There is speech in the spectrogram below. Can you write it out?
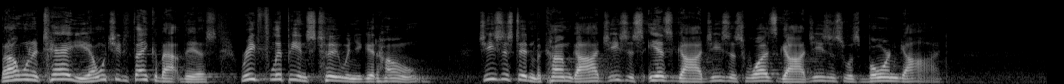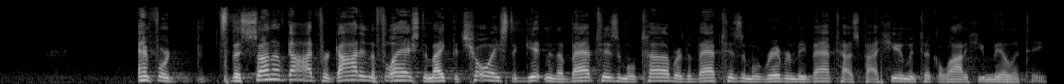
But I want to tell you, I want you to think about this. Read Philippians 2 when you get home. Jesus didn't become God. Jesus is God. Jesus was God. Jesus was born God. And for the Son of God, for God in the flesh to make the choice to get into the baptismal tub or the baptismal river and be baptized by a human took a lot of humility.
